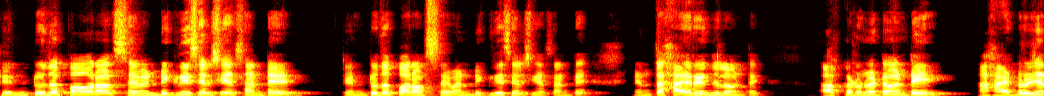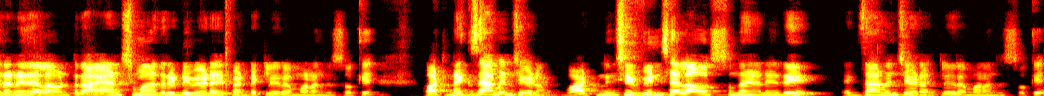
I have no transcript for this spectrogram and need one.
Ten to the power of seven degree Celsius అంటే ten to the power of seven degree Celsius అంటే ఎంత హై రేంజ్లో ఉంటాయి? అక్కడ ఉన్నటువంటి ఆ హైడ్రోజన్ అనేది ఎలా ఉంటుంది? అయాన్స్ మాదిరి డివైడ్ అయిపోయింటే క్లియర్ మనం చూస్తే ఓకే వాటిని ఎగ్జామిన్ చేయడం వాటి నుంచి విన్స్ ఎలా వస్తున్నాయి అనేది ఎగ్జామిన్ చేయడం క్లియర్ మనం చూస్తే ఓకే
